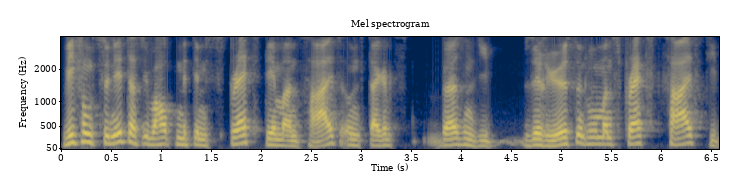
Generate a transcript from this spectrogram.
Wie funktioniert das überhaupt mit dem Spread, den man zahlt? Und da gibt's Börsen, die seriös sind, wo man Spread zahlt, die,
